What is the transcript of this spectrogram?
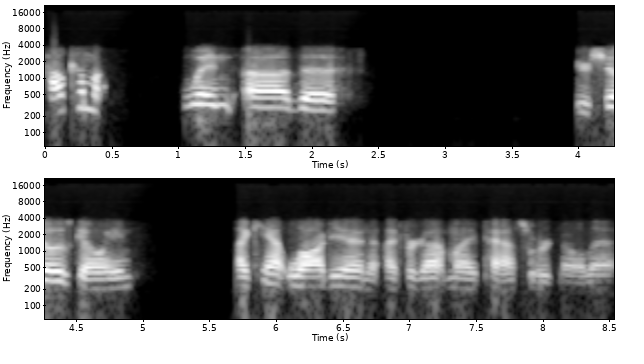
how come when uh, the your show's going, I can't log in? I forgot my password and all that.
